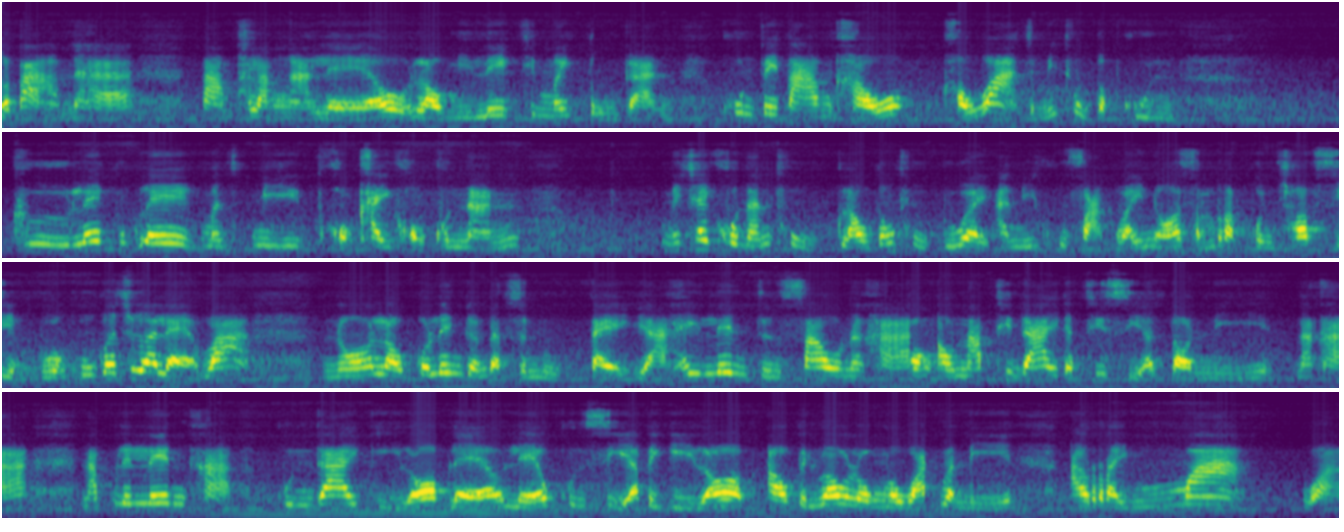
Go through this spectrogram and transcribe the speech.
ก็ตามนะคะ ตามพลังงานแล้ว เรามีเลขที่ไม่ตรงกัน คุณไปตามเขาเขาอาจจะไม่ถูกกับคุณ คือเลขทุกเลขมันมีของใครของคนนั้น ไม่ใช่คนนั้นถูกเราต้องถูกด้วย อันนี้ครูฝากไว้เนาะสำหรับคนชอบเสี่ยงดวงครูก็เชื่อแหละว่าเนาะเราก็เล่นกันแบบสนุกแต่อย่าให้เล่นจนเศร้านะคะต้องเอานับที่ได้กับที่เสียตอนนี้นะคะ นับเล่นๆค่ะ คุณได้กี่รอบแล้ว แล้วคุณเสียไปกี่รอบ เอาเป็นว่าลองมาวัดวันนี้ อะไรมาก กว่า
